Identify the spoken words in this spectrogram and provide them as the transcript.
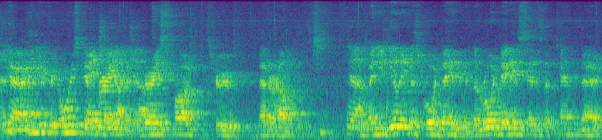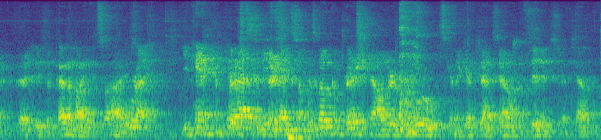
and. Yeah, I mean, you can always get very, very smart through better algorithms. Yeah, When you're dealing with raw data, when the raw data says that 10 uh, uh, is a petabyte in size, right. You can't compress it. There's there's no compression algorithm in the world that's going to get that down to fit into a tablet.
